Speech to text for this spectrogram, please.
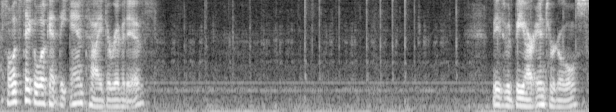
So let's take a look at the antiderivatives. These would be our integrals.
